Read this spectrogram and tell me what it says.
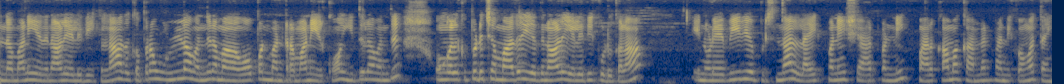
அந்த மாதிரி எதுனாலும் எழுதிக்கலாம். அதுக்கப்புறம் உள்ளே வந்து நம்ம ஓப்பன் பண்ணுற மாதிரி இருக்கும். இதில் வந்து உங்களுக்கு பிடிச்ச மாதிரி எதுனாலும் எழுதி கொடுக்கலாம். என்னுடைய வீடியோ பிடிச்சிருந்தா லைக் பண்ணி ஷேர் பண்ணி மறக்காமல் கமெண்ட் பண்ணிக்கோங்க. தேங்க்யூ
